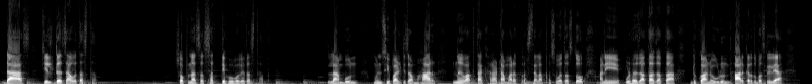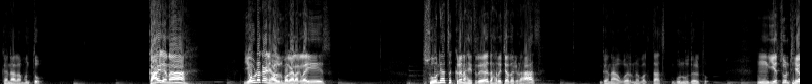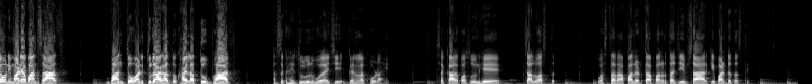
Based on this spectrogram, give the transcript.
डास चिलट चावत असतात. स्वप्नाचं सत्य हो बघत असतात. लांबून म्युन्सिपाल्टीचा महार न वागता खराटा मारत रस्त्याला फसवत असतो आणि पुढं जाता जाता दुकान उघडून धार करत बसलेल्या गणाला म्हणतो काय गणा एवढं काय निहाळून बघायला लागलायस? सोन्याचं कण आहेत र धारच्या दगडात. गणा वर न बघताच गुण उधळतो येचून ठेव आणि माड्या बांध साथ बांधतो आणि तुला घालतो खायला तूप भात. असं काही जुळवून बोलायची गणाला खोड आहे. सकाळपासून हे चालू असतं. वस्तारा पालटता पालटता जीभ सारखी पालटत असते.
